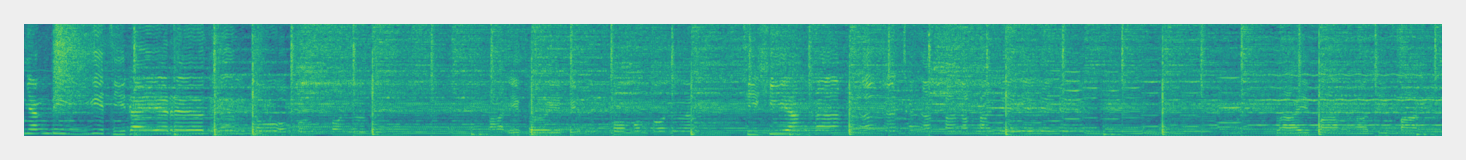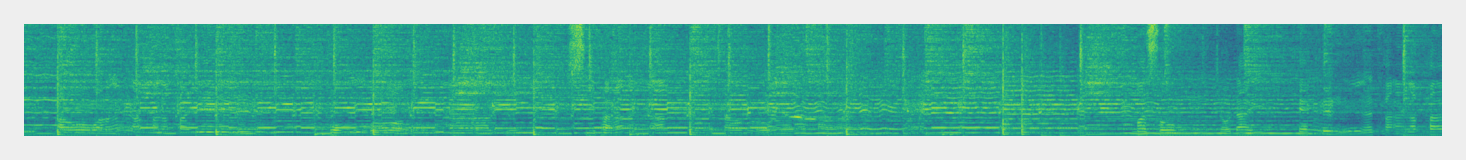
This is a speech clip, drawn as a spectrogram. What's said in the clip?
ๆยังดีที่ได้เริ่มโต้นอายเคยเป็นคนที่เคียงข้าง ส่งเจ้าได้แค่ครึ่อทาพา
